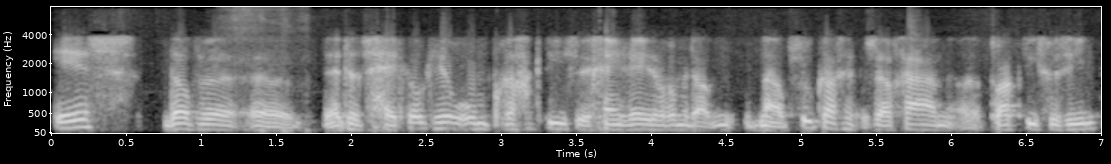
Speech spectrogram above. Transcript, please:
is dat we, uh, en dat is eigenlijk ook heel onpraktisch, geen reden waarom we daar nou op zoek zou gaan, uh, praktisch gezien,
